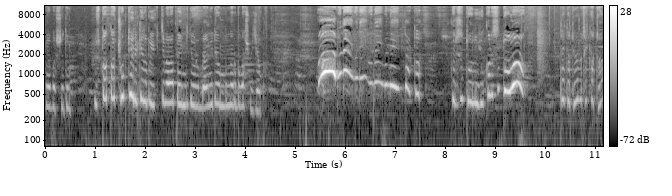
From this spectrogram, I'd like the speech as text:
korkmaya başladım. Üst katlar çok tehlikeli büyük ihtimalle ben gidiyorum. Ben gidiyorum bunlara bulaşmayacağım. Aa bu ne bu ne bu ne bu ne? Bir dakika. Yukarısı dolu yukarısı dolu. Tek atıyor bu tek atıyor.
